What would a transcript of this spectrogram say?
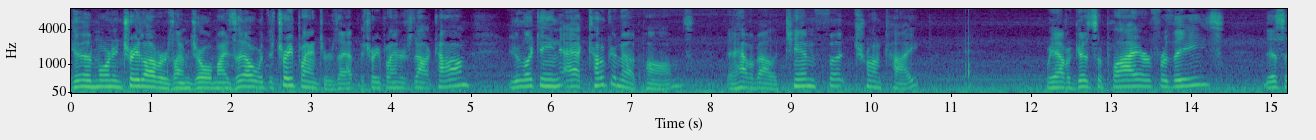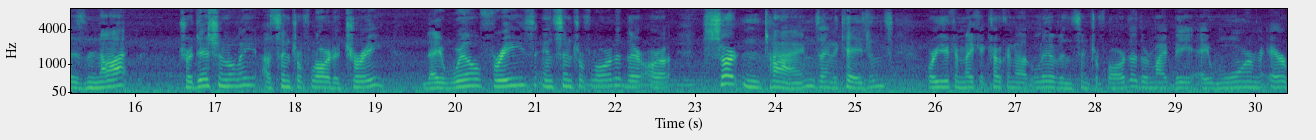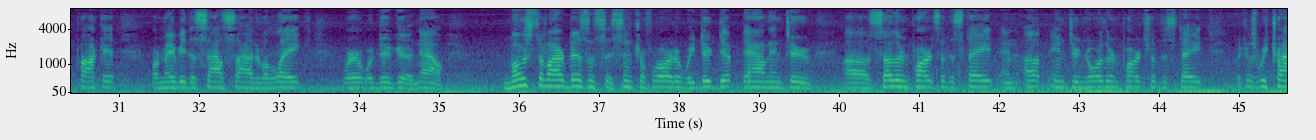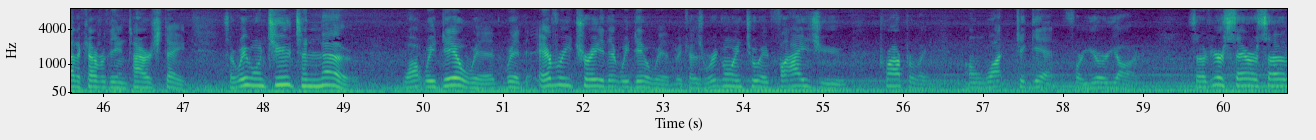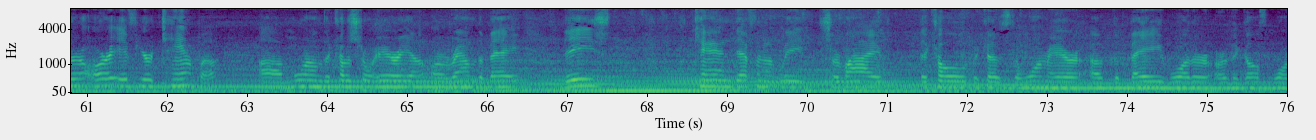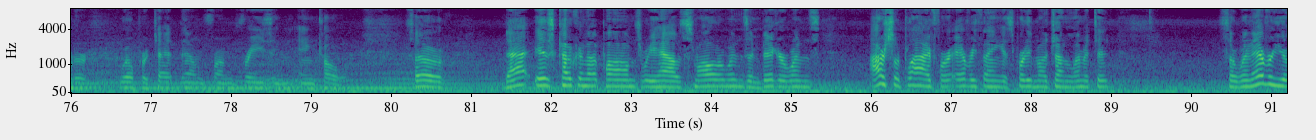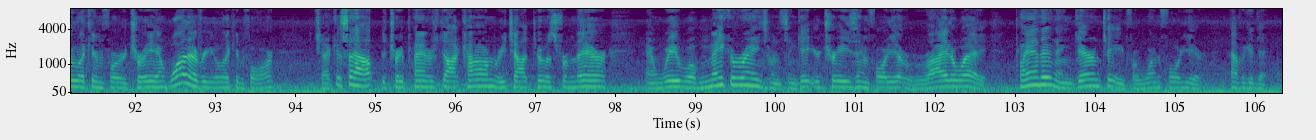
Good morning, tree lovers. I'm Joel Mizell with the Tree Planters at thetreeplanters.com. You're looking at coconut palms that have about a 10 foot trunk height. We have a good supplier for these. This is not traditionally a Central Florida tree. They will freeze in Central Florida. There are certain times and occasions where you can make a coconut live in Central Florida. There might be a warm air pocket or maybe the south side of a lake where it would do good. Now, most of our business is Central Florida. We do dip down into uh, southern parts of the state and up into northern parts of the state because we try to cover the entire state. So we want you to know what we deal with with every tree that we deal with because we're going to advise you properly on what to get for your yard. So if you're Sarasota or if you're Tampa, uh, more on the coastal area or around the bay, these can definitely survive the cold because the warm air of the bay water or the Gulf water will protect them from freezing and cold. So that is coconut palms. We have smaller ones and bigger ones. Our supply for everything is pretty much unlimited. So whenever you're looking for a tree and whatever you're looking for, check us out, thetreeplanters.com. Reach out to us from there and we will make arrangements and get your trees in for you right away. Planted and guaranteed for one full year. Have a good day.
